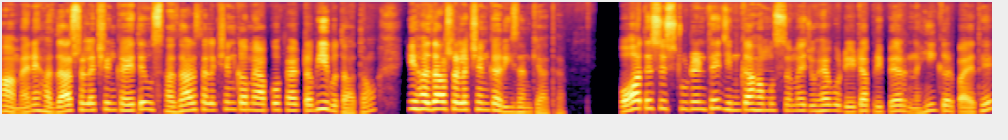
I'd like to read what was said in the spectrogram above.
हाँ मैंने हज़ार सिलेक्शन कहे थे, उस हज़ार सिलेक्शन का मैं आपको फैक्ट अभी बताता हूँ कि हज़ार सिलेक्शन का रीज़न क्या था। बहुत ऐसे स्टूडेंट थे जिनका हम उस समय जो है वो डेटा प्रिपेयर नहीं कर पाए थे,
